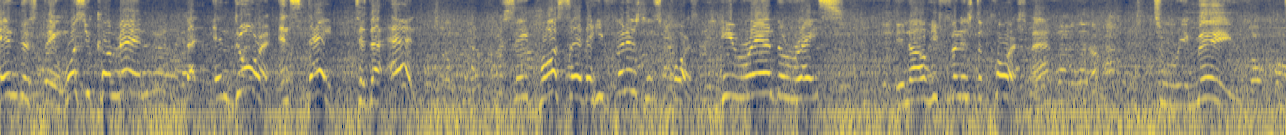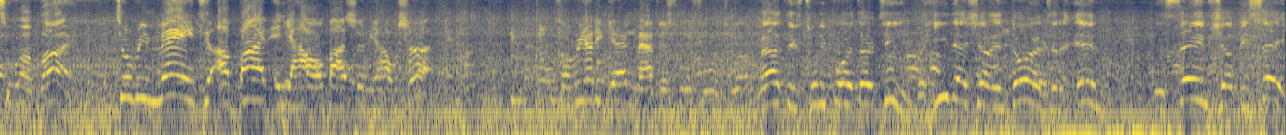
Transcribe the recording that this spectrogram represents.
in this thing. Once you come in, that endure it and stay to the end. You see, Paul said that he finished his course. He ran the race. You know, he finished the course, man. To remain, to abide. to remain, to abide in Yahweh Bashem, Yahweh Shai. So read it again, Matthew 24 Matthew 24 13. But he that shall endure unto the end, the same shall be saved.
